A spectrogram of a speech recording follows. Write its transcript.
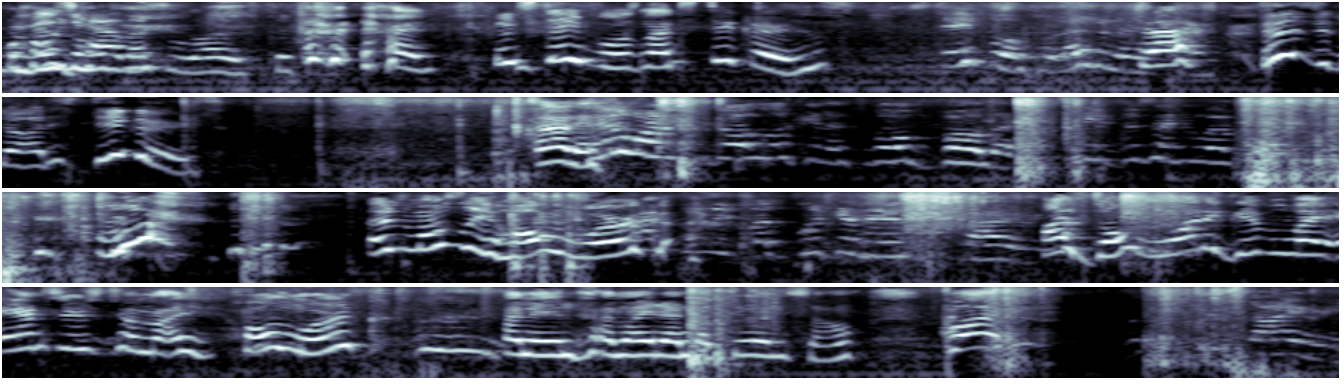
Holy cow, that's a lot of stickers. They're staples, not stickers. Staples, whatever they are. That- Those are not stickers. Okay. Who wants to go look in a gold folder? See if there's any notes. What? That's mostly homework. Actually, let's look at this. diary. I don't want to give away answers to my homework. I mean, I might end up doing so. But Look at this diary.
